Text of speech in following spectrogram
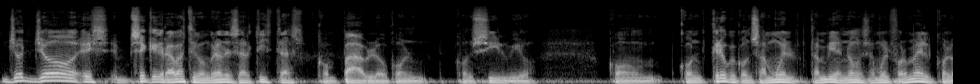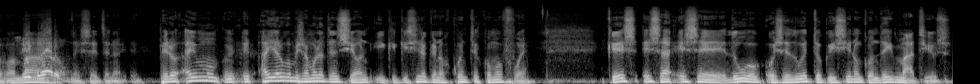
Yo, yo es- sé que grabaste con grandes artistas, con Pablo, con, con Silvio, con, con creo que con Samuel también, ¿no? Con Samuel Formel, con los Bambam, claro. etcétera. Pero hay, eh, hay algo que me llamó la atención y que quisiera que nos cuentes cómo fue, que es esa, ese dúo o ese dueto que hicieron con Dave Matthews,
